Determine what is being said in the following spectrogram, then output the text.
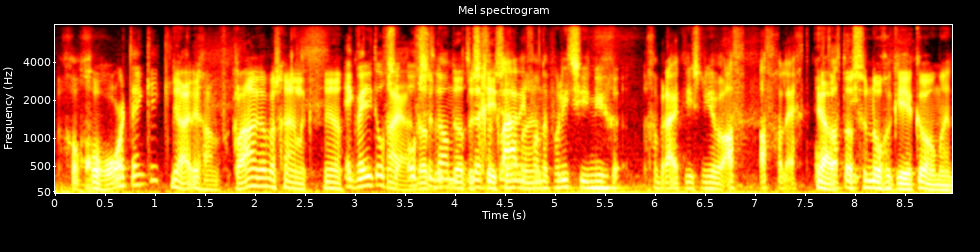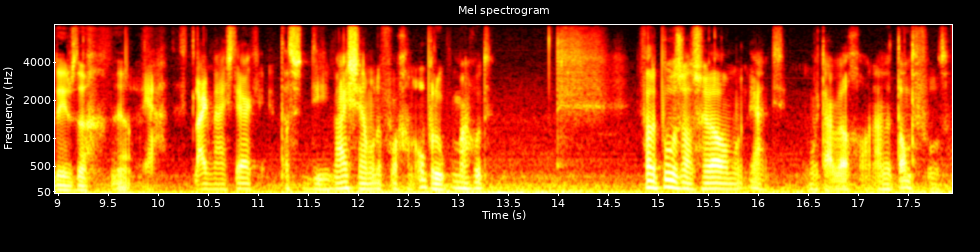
ge- gehoord, denk ik. Ja, die gaan we verklaren waarschijnlijk. Ja, Ik weet niet of ze, Nou ja, of dat- ze dan dat de gissen, verklaring maar- van de politie nu ge- gebruiken die ze nu hebben af, afgelegd. Of ja of dat die- ze nog een keer komen dinsdag. Ja. ja, het lijkt mij sterk dat ze die meisjes helemaal ervoor gaan oproepen. Maar goed. Van de Poel zal ze wel, ja, wordt daar wel gewoon aan de tand gevoeld.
